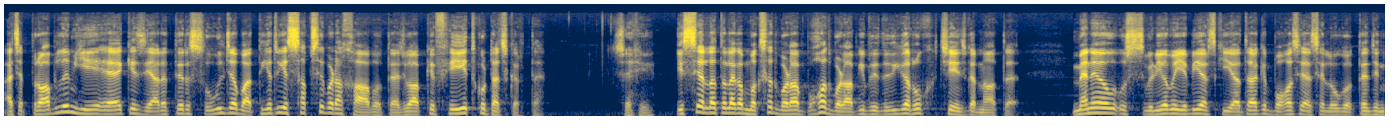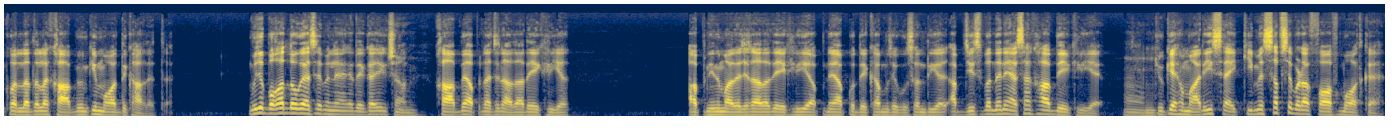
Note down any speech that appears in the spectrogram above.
अच्छा प्रॉब्लम ये है कि ज़्यारत रसूल जब आती है तो ये सबसे बड़ा ख्वाब होता है जो आपके फेथ को टच करता है। सही। इससे अल्लाह ताला का मकसद बड़ा बहुत बड़ा आपकी ज़िंदगी का रुख चेंज करना होता है। मैंने उस वीडियो में ये भी अर्ज़ किया था कि बहुत से ऐसे लोग होते हैं जिनको अल्लाह ताला ख्वाब में उनकी मौत दिखा देता है। मुझे बहुत लोग ऐसे मिले हैं देखा जी शाम ख्वाब में अपना जनादा देख लिया। अपनी नमाज़ जनादा देख लिया अपने आप को देखा मुझे गुसल दिया। अब जिस बंदे ने ऐसा ख्वाब देख लिया है हम्म। क्योंकि हमारी साइकी में सबसे बड़ा खौफ मौत का है।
